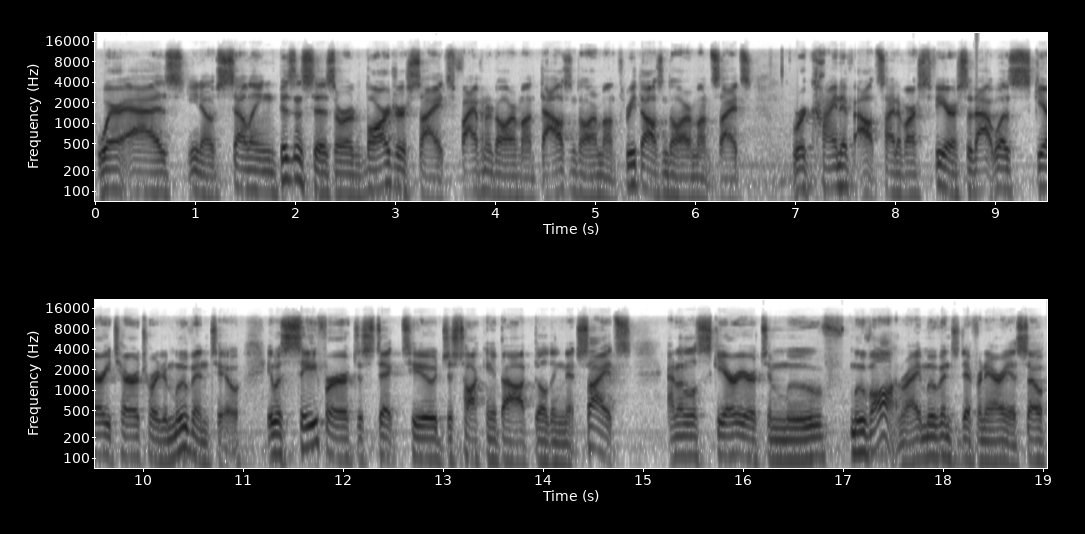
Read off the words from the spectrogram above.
Whereas, you know, selling businesses or larger sites, $500 a month, $1,000 a month, $3,000 a month sites, were kind of outside of our sphere. So that was scary territory to move into. It was safer to stick to just talking about building niche sites and a little scarier to move move on, right? Move into different areas. So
